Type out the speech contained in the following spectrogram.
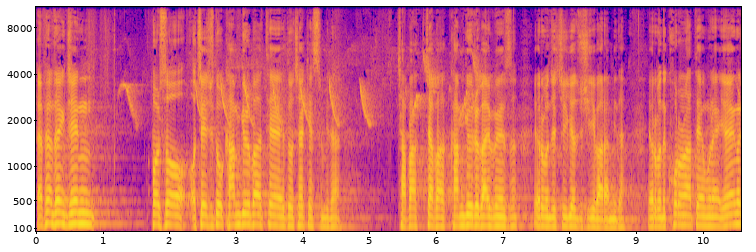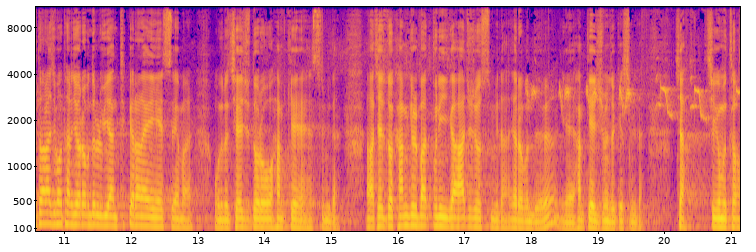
고 FM 댕진 벌써 제주도 감귤밭에 도착했습니다. 자박자박 감귤을 밟으면서 여러분들 즐겨주시기 바랍니다. 여러분들 코로나 때문에 여행을 떠나지 못하는 여러분들을 위한 특별한 ASMR 오늘은 제주도로 함께 했습니다. 아, 제주도 감귤밭 분위기가 아주 좋습니다. 여러분들 예, 함께 해주시면 좋겠습니다. 자 지금부터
